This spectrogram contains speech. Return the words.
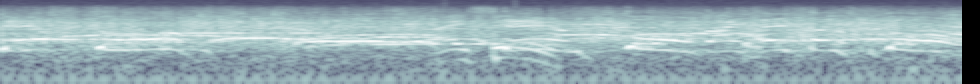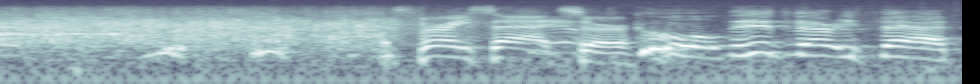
Damn schools! I see. Damn schools! I hate those schools! It's very sad, sir. Schools. It is very sad.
